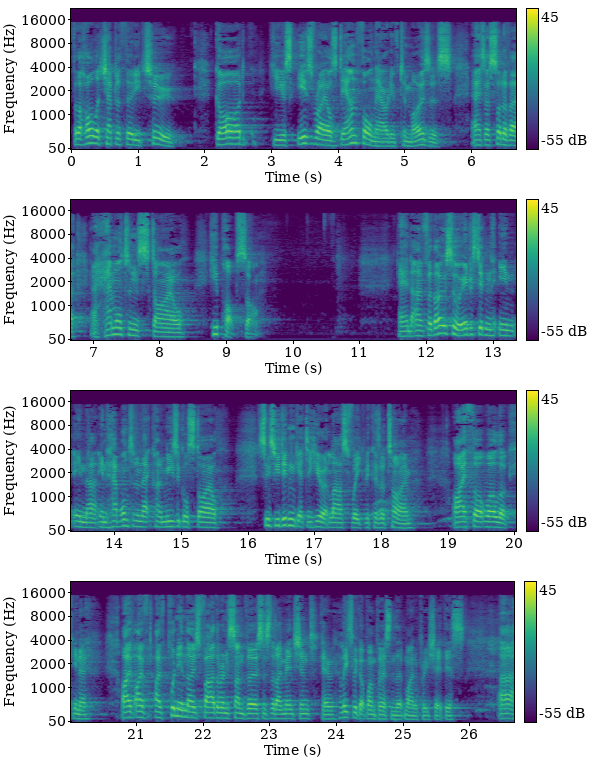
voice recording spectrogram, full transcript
For the whole of chapter 32, God gives Israel's downfall narrative to Moses as a sort of a, a Hamilton style hip hop song. And um, for those who are interested in, in, in, uh, in Hamilton and that kind of musical style, since you didn't get to hear it last week because of time, I thought, well, look, you know, I've, I've, I've put in those father and son verses that I mentioned. Okay, at least we've got one person that might appreciate this. Uh,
